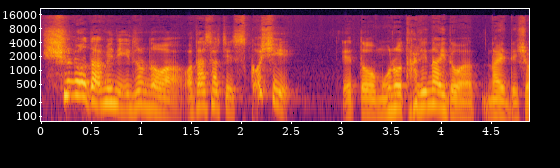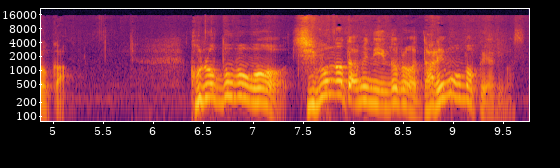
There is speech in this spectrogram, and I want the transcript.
主のためにいるのは私たち少し、えっと、物足りないではないでしょうか。この部分を自分のために祈るのは誰もうまくやります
